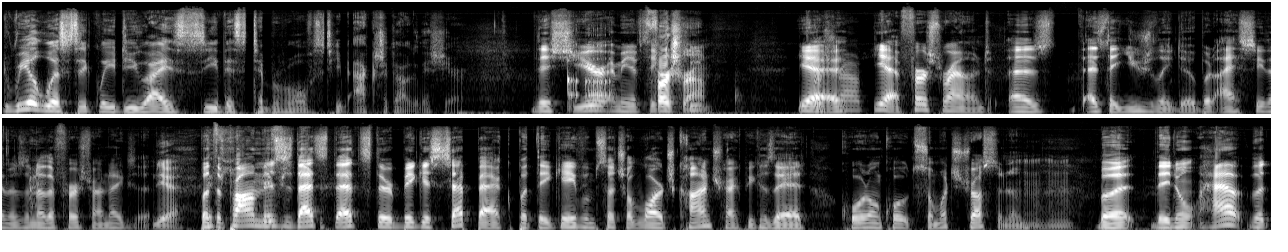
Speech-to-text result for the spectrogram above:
realistically do you guys see this Timberwolves team actually going this year? This year, I mean, if they Uh, First keep- round. yeah, First round? yeah, first round as as they usually do. But I see them as another first round exit. Yeah. But the problem is, is that's that's their biggest setback. But they gave him such a large contract because they had quote unquote so much trust in him. Mm-hmm. But they don't have. But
